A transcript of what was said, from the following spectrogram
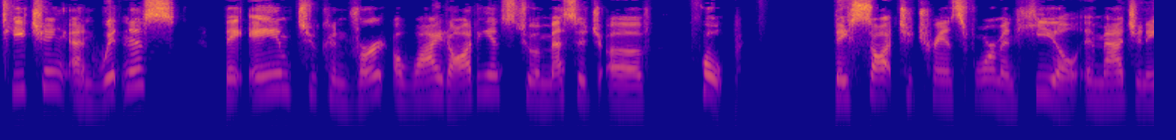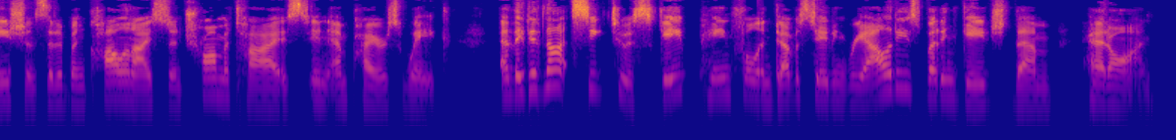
teaching, and witness. They aimed to convert a wide audience to a message of hope. They sought to transform and heal imaginations that had been colonized and traumatized in empire's wake. And they did not seek to escape painful and devastating realities, but engaged them head on.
